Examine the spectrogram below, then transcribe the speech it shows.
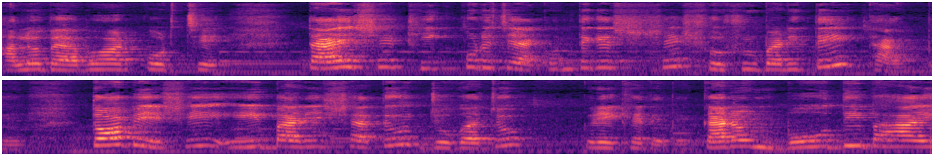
ভালো ব্যবহার করছে, তাই সে ঠিক করেছে, এখন থেকে সে শ্বশুরবাড়িতেই থাকবে। তবে সে এই বাড়ির সাথেও যোগাযোগ রেখে দেবে। কারণ বৌদি ভাই,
